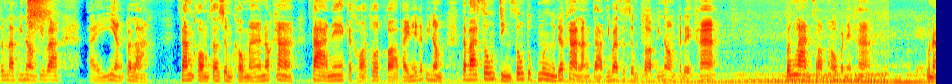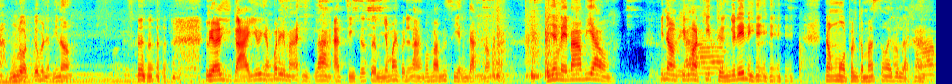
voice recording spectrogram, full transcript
สำหรับพี่น้องที่ว่าไอ้อีหยังก็ล่ะ สร้างของเจ้าเสริมเข้ามาเนาะค่ะ ตาแน่ก็ขอโทษขออภัยในเด้อพี่น้อง แต่ว่าส่งจริงส่งทุกมือเด้อค่ะ หลังจากที่ว่าเจ้าเสริมตอบพี่น้องก็ได้ค่ะ เบื้องล้านสอมเฮาปะเนี่ยค่ะกูน่ะมึงลดด้วยปะเนี่ยพี่น้อง เหลืออีกหลายอยู่ยังไม่ได้มาอีกล่างอาจีเจ้าเสริมยังไม่เป็นล่างเพราะว่ามันเสียงดังเนาะค่ะ เป็นยังไงบ้าวเบี้ยว พี่น้องคิดฮอดคิดถึงอยู่เด้นี่ น้องโหมดเพิ่นกับมาซอยพุ่นล่ะค่ะครับ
